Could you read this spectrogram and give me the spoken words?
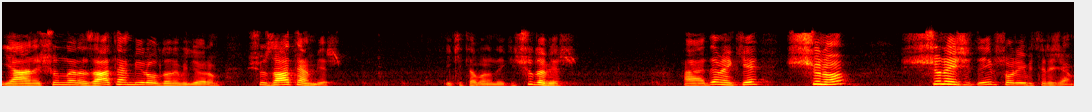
Yani şunların zaten 1 olduğunu biliyorum. Şu zaten 1. 2 tabanında 2. Şu da 1. Ha, demek ki şunu şunu eşitleyip soruyu bitireceğim.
